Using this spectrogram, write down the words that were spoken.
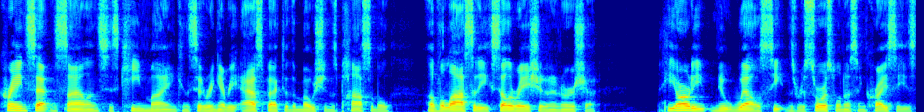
Crane sat in silence, his keen mind considering every aspect of the motions possible of velocity, acceleration, and inertia. He already knew well Seaton's resourcefulness in crises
